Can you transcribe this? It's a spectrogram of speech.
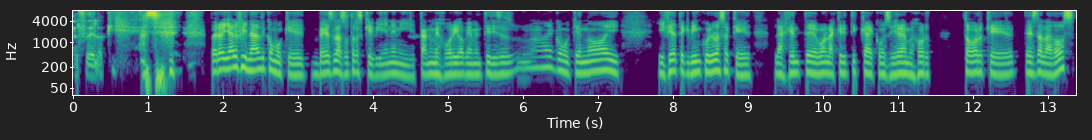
falsa de Loki. Así, pero ya al final, como que ves las otras que vienen y están mejor, y obviamente dices, Ay, como que no. Y, y fíjate que bien curioso que la gente, bueno, la crítica considera mejor Thor que desde la 2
